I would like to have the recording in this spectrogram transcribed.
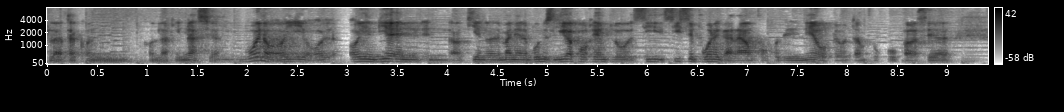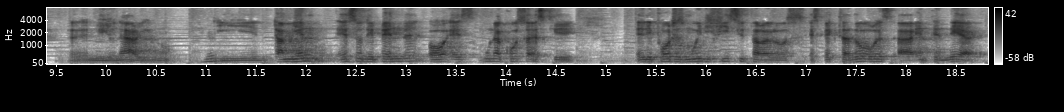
plata con, con, la gimnasia. Bueno, hoy, hoy, en día en, aquí en Alemania, en la Bundesliga, por ejemplo, sí, sí se puede ganar un poco de dinero, pero tampoco para ser eh, millonario, ¿no? Y también eso depende, o es una cosa es que el deporte es muy difícil para los espectadores a entender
